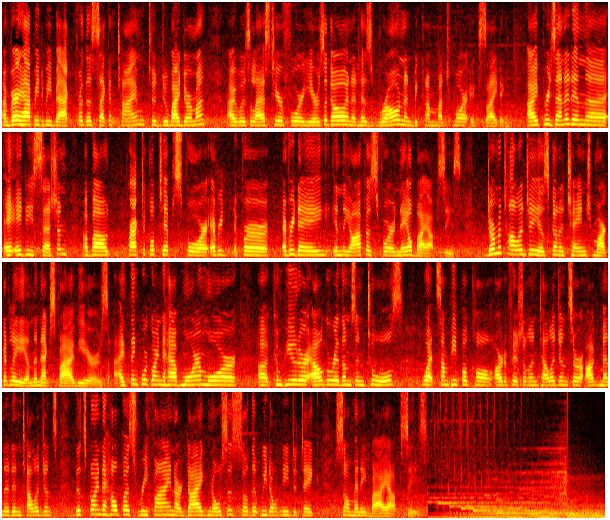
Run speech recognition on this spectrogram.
I'm very happy to be back for the second time to Dubai Derma. I was last here four years ago and it has grown and become much more exciting. I presented in the AAD session about practical tips for every for every day in the office for nail biopsies. Dermatology is going to change markedly in the next five years. I think we're going to have more and more uh, computer algorithms and tools, what some people call artificial intelligence or augmented intelligence, that's going to help us refine our diagnosis so that we don't need to take so many biopsies.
